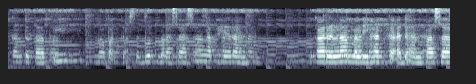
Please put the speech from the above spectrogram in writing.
Akan tetapi bapak tersebut merasa sangat heran karena melihat keadaan pasar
